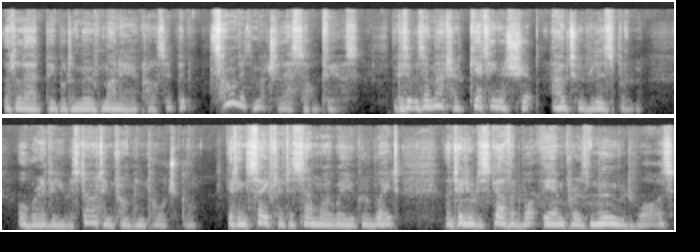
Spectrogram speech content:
that allowed people to move money across it, but some of it's much less obvious because it was a matter of getting a ship out of Lisbon or wherever you were starting from in Portugal, getting safely to somewhere where you could wait until you discovered what the emperor's mood was.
